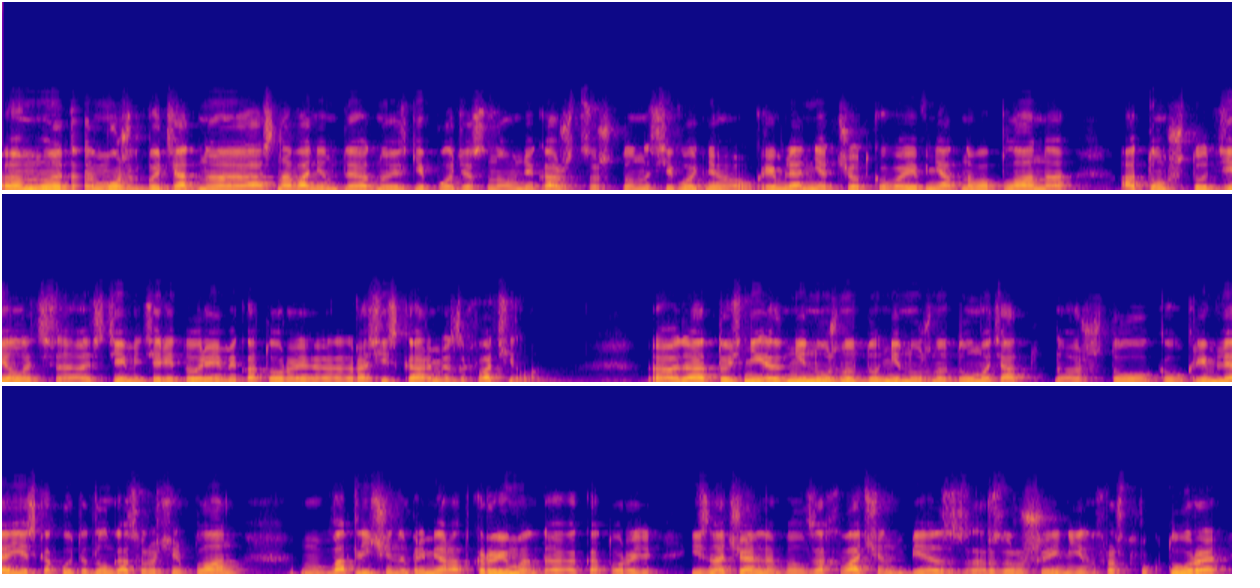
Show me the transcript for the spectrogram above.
Эм, ну, это может быть одно, основанием для одной из гипотез, но мне кажется, что на сегодня у Кремля нет четкого и внятного плана о том, что делать э, с теми территориями, которые российская армия захватила. Э, да, то есть не, не, нужно, не нужно думать, о, что у Кремля есть какой-то долгосрочный план, в отличие, например, от Крыма, да, который изначально был захвачен без разрушения инфраструктуры,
